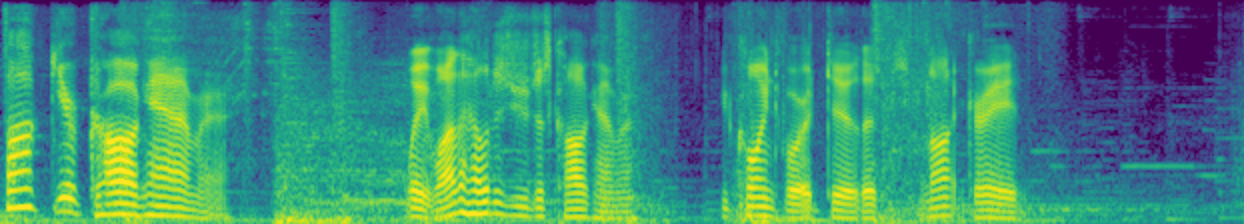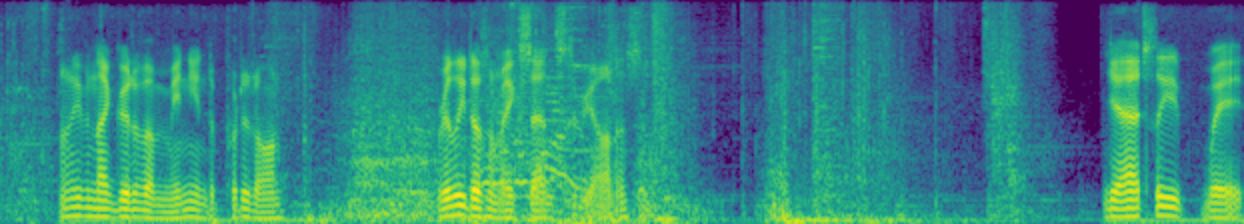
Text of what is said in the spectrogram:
Fuck your cog hammer. Wait, why the hell did you just cog hammer? You coined for it too. That's not great. Not even that good of a minion to put it on. Really doesn't make sense to be honest. Yeah, actually, wait.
